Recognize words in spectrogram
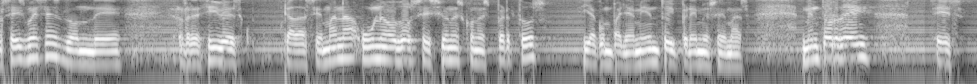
seis meses donde recibes cada semana una o dos sesiones con expertos y acompañamiento y premios y demás. Mentor Day es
